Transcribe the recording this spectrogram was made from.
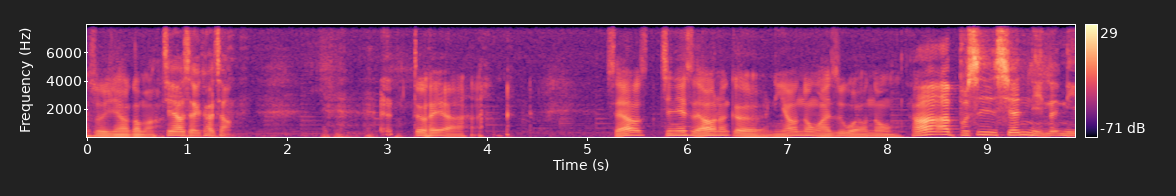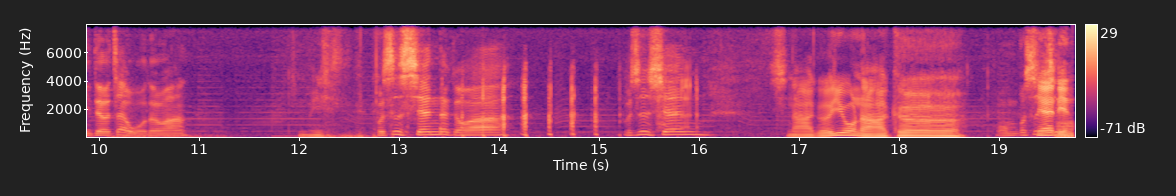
他说今天要干嘛？今天要谁开场？对呀、啊，谁要今天谁要那个？你要弄还是我要弄？啊啊！不是先你的你的在我的吗？什么意思？不是先那个吗？不是先 哪个又哪个？我们不是现在连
